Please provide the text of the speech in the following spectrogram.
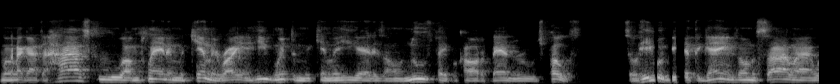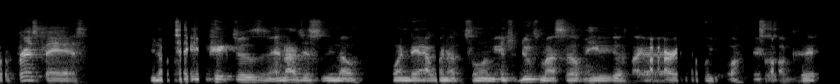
when I got to high school, I'm playing in McKinley, right? And he went to McKinley. He had his own newspaper called the Baton Rouge Post. So he would be at the games on the sideline with a press pass, you know, taking pictures. And I just, you know, one day I went up to him, introduced myself, and he was like, "I already know who you are. It's all good."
